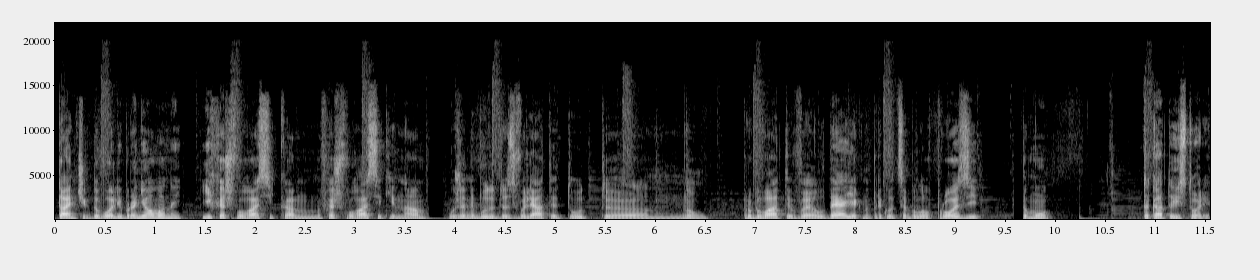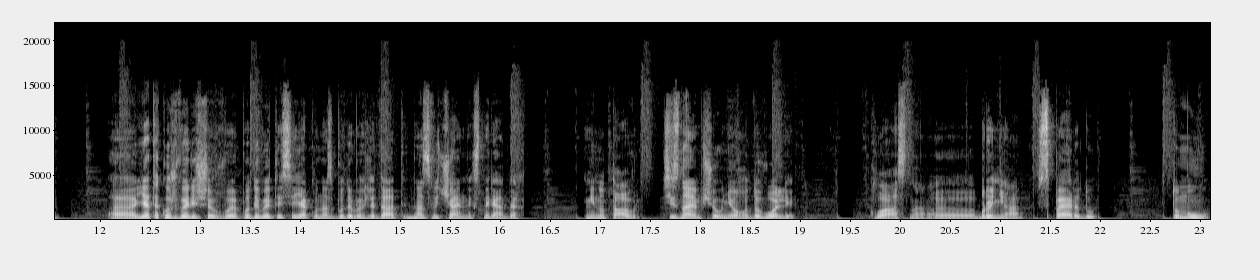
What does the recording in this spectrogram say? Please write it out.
танчик доволі броньований, і хешфугасики нам вже не будуть дозволяти тут е, ну, пробивати ВЛД, як, наприклад, це було в прозі. Тому така то історія. Е, я також вирішив подивитися, як у нас буде виглядати на звичайних снарядах Мінотавр. Всі знаємо, що у нього доволі класна е, броня спереду, тому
